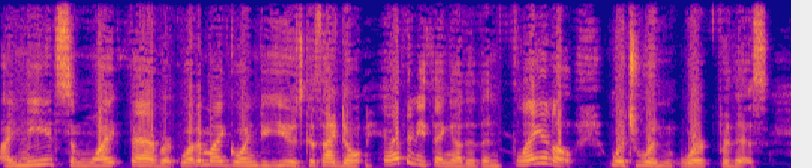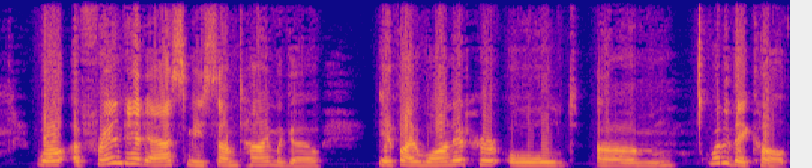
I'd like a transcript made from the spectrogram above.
I need some white fabric. What am I going to use? Because I don't have anything other than flannel, which wouldn't work for this. Well, a friend had asked me some time ago if I wanted her old, um, what are they called?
